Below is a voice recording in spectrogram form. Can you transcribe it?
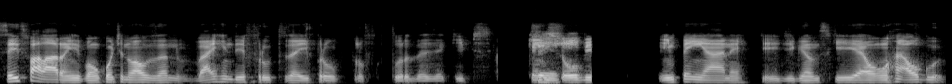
vocês falaram aí, vão continuar usando, vai render frutos aí pro, pro futuro das equipes. Quem Sim. soube empenhar, né? Que, digamos que é um, algo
